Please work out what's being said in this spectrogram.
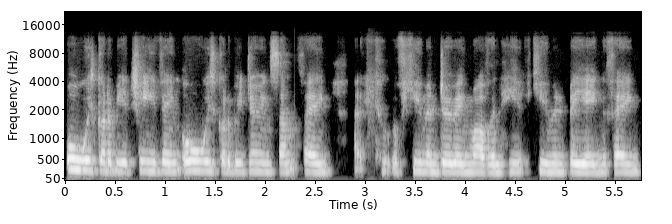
always got to be achieving, always got to be doing something, like of human doing rather than human being thing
